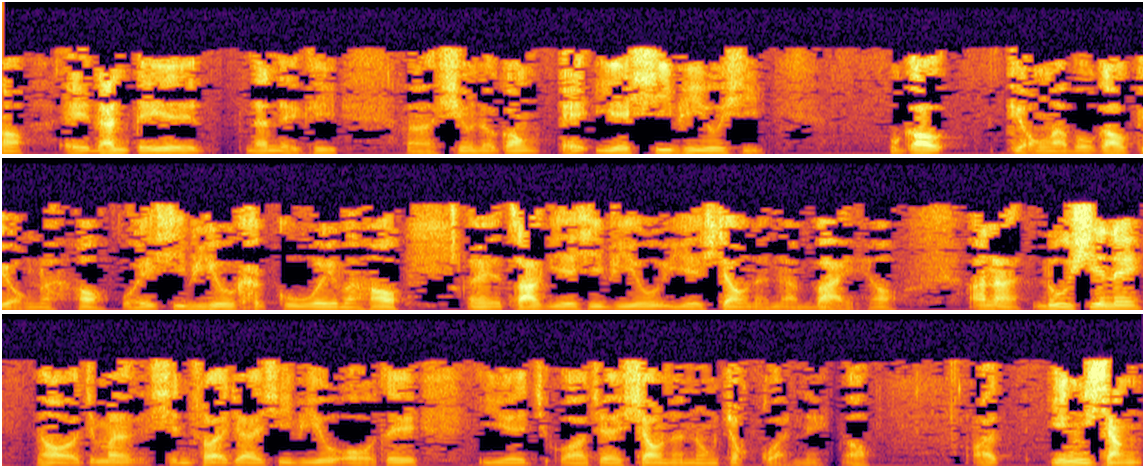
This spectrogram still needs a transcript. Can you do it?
哦？诶，咱第一，咱会去呃想着讲，诶，伊诶 CPU 是有够强啊，无够强啦，吼，为 CPU 较旧诶嘛，吼，诶，早期诶 CPU 伊诶效能难歹，吼，啊那如新呢，吼，即摆新出来即个 CPU，哦，这伊诶一寡即个效能拢足悬呢，哦，啊，影响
